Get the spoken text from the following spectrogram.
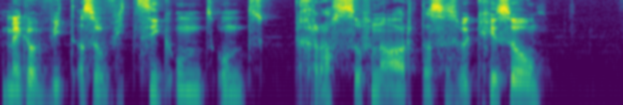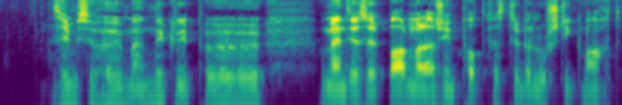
mega wit also witzig und, und krass auf eine Art, dass es wirklich so, es ist immer so, hey, Männergrippe, und wir haben ja so ein paar Mal auch schon im Podcast darüber lustig gemacht,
